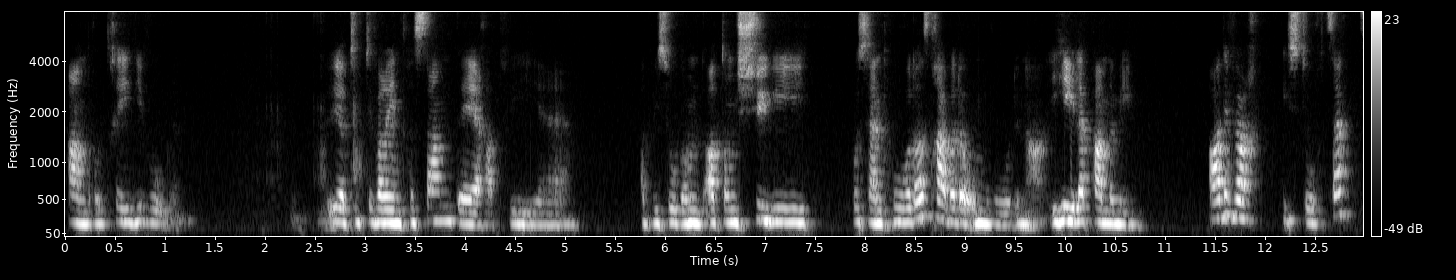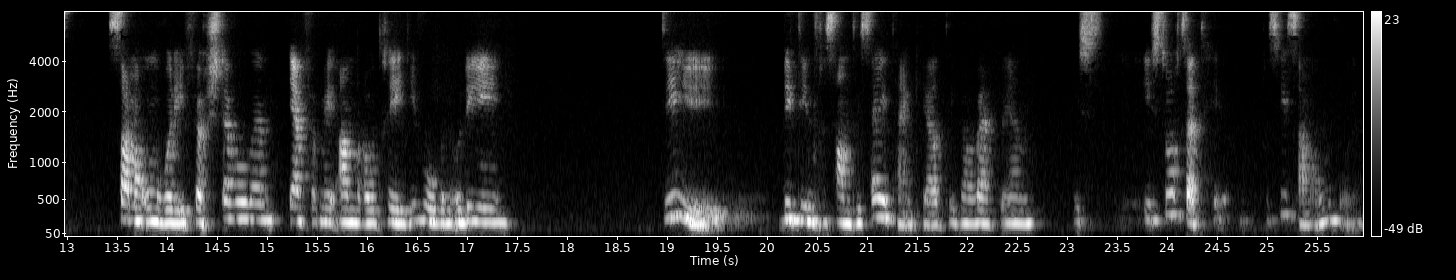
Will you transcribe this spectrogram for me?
andra och tredje vågen. Jag tyckte var intressant är att vi, eh, att vi såg att de 20 procent hårdast drabbade områdena i hela pandemin, ja, det var i stort sett samma område i första vågen jämfört med andra och tredje vågen. Och det, det är ju lite intressant i sig, tänker jag, att det var verkligen i, i stort sett precis samma område.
